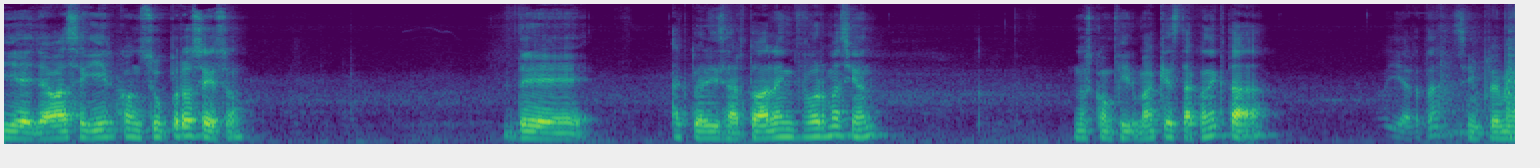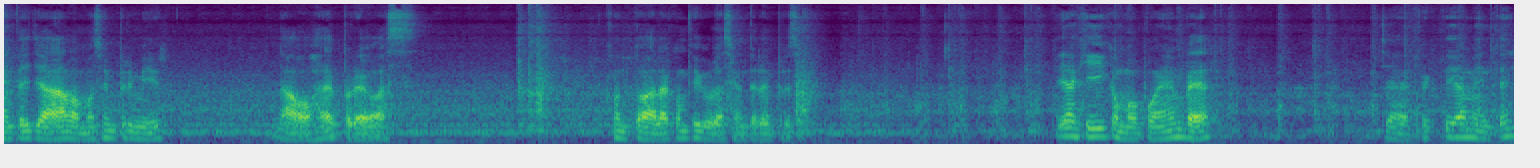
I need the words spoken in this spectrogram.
y ella va a seguir con su proceso de actualizar toda la información, nos confirma que está conectada, abierta, simplemente ya vamos a imprimir la hoja de pruebas con toda la configuración de la impresora. Y aquí, como pueden ver, ya efectivamente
